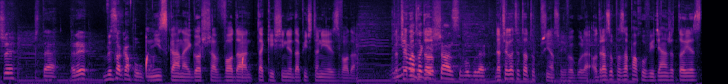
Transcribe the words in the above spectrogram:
Trzy, cztery, wysoka półka. Niska, najgorsza woda, takiej się nie da pić, to nie jest woda. Nie Dlaczego ma ty takiej to- szansy w ogóle. Dlaczego ty to tu przyniosłeś w ogóle? Od razu po zapachu wiedziałem, że to jest,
